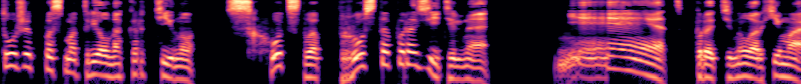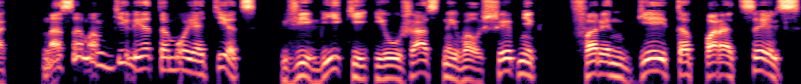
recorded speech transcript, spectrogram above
тоже посмотрел на картину. Сходство просто поразительное. «Нет», – протянул Архимаг, – «на самом деле это мой отец, великий и ужасный волшебник Фаренгейта Парацельс.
